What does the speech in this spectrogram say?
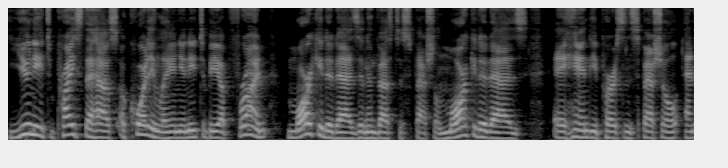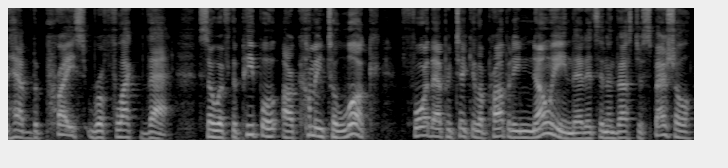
you need to price the house accordingly and you need to be upfront, market it as an investor special, market it as a handy person special, and have the price reflect that. So if the people are coming to look for that particular property, knowing that it's an investor special,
